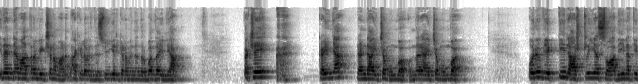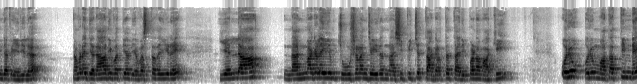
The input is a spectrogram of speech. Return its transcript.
ഇതെന്റെ മാത്രം വീക്ഷണമാണ്. ബാക്കിയുള്ളവർ ഇത് സ്വീകരിക്കണമെന്ന് നിർബന്ധമില്ല. പക്ഷേ കഴിഞ്ഞ രണ്ടാഴ്ച മുമ്പ് ഒന്നര ആഴ്ച മുമ്പ് ഒരു വ്യക്തി രാഷ്ട്രീയ സ്വാധീനത്തിന്റെ പേരിൽ നമ്മുടെ ജനാധിപത്യ വ്യവസ്ഥതയുടെ എല്ലാ നന്മകളെയും ചൂഷണം ചെയ്ത് നശിപ്പിച്ച് തകർത്ത് തരിപ്പണമാക്കി ഒരു ഒരു മതത്തിന്റെ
